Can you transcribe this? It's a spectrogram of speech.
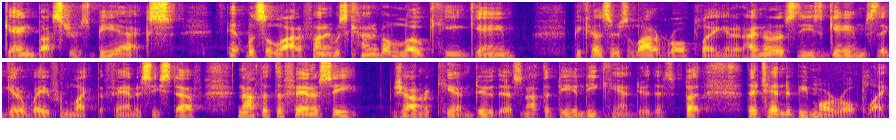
Gangbusters BX. It was a lot of fun. It was kind of a low key game because there's a lot of role playing in it. I notice these games that get away from like the fantasy stuff. Not that the fantasy genre can't do this, not that D&D can't do this, but they tend to be more role play.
